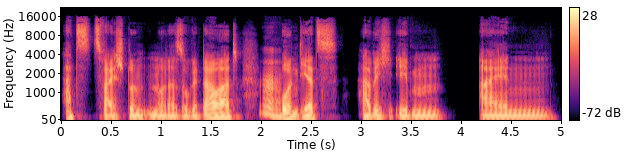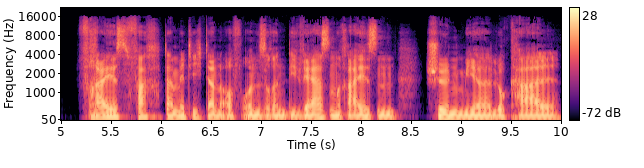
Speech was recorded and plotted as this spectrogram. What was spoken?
hat es zwei Stunden oder so gedauert. Hm. Und jetzt habe ich eben ein freies Fach, damit ich dann auf unseren diversen Reisen schön mir lokal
